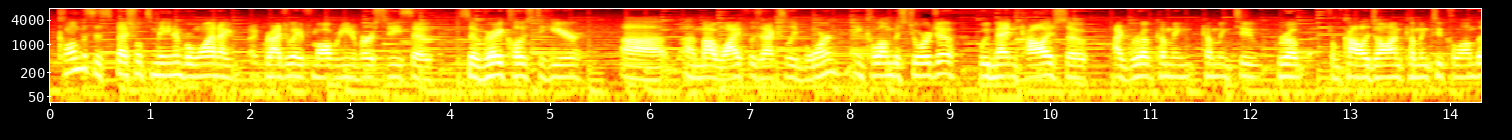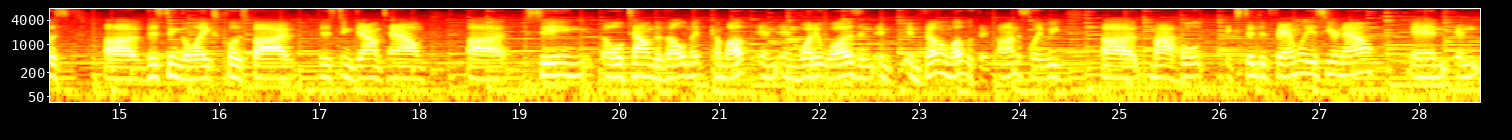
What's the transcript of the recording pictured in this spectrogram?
Columbus is special to me. Number one, I, I graduated from Auburn University, so, so very close to here. Uh, uh, my wife was actually born in Columbus, Georgia. We met in college, so I grew up coming, coming to, grew up from college on, coming to Columbus uh, visiting the lakes close by, visiting downtown, uh, seeing Old Town development come up and, and what it was and, and, and, fell in love with it. Honestly, we, uh, my whole extended family is here now and, and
